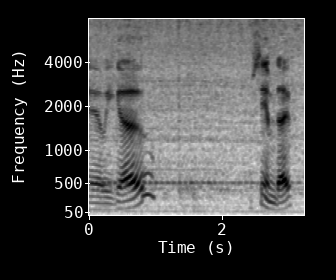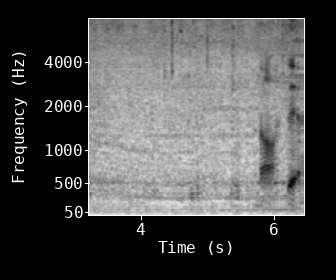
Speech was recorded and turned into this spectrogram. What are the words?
There we go. You see him, Dave? Ah, there.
